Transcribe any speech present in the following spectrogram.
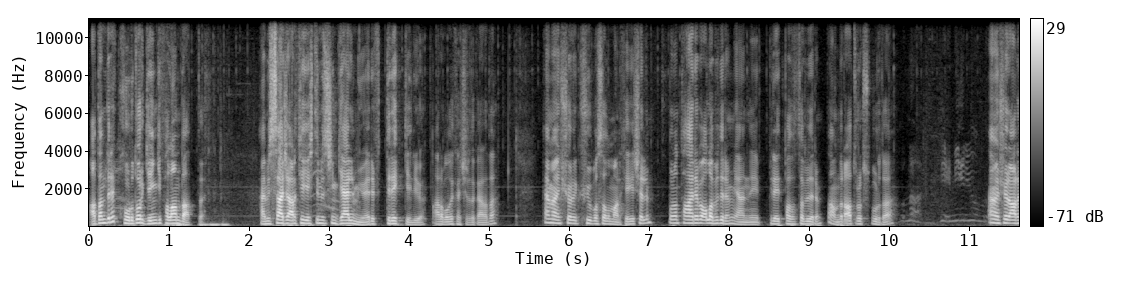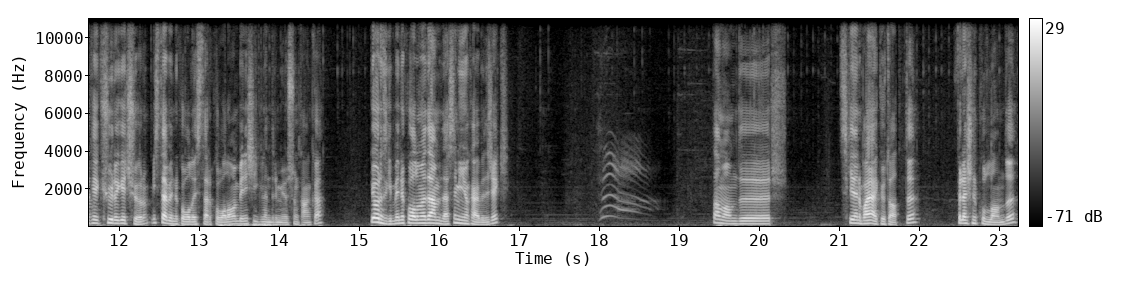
Adam direkt koridor gengi falan da attı. Hani biz sadece arkaya geçtiğimiz için gelmiyor. Herif direkt geliyor. Arabalı kaçırdık arada. Hemen şöyle Q basalım arkaya geçelim. Bunu tahribi alabilirim yani plate patlatabilirim. Tamamdır Aatrox burada. Hemen şöyle arkaya Q ile geçiyorum. İster beni kovala ister kovalama beni hiç ilgilendirmiyorsun kanka. Gördüğünüz gibi beni kovalamaya devam ederse minyon kaybedecek. Tamamdır. Skillerini bayağı kötü attı. Flash'ını kullandı.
